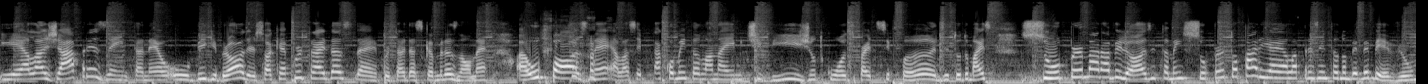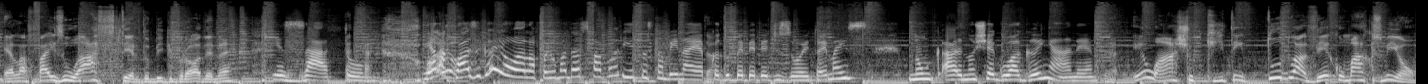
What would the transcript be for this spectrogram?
e ela já apresenta, né, o Big Brother, só que é por trás das, é, por trás das câmeras não, né? Ah, o pós, né? Ela sempre tá comentando lá na MTV junto com outros participantes e tudo mais. Super maravilhosa e também super toparia ela apresentando o BBB, viu? Ela faz o after do Big Brother, né? Exato. e ela quase ganhou, ela foi uma das favoritas também na época tá. do BBB 18 aí, mas não, não chegou a ganhar, né? É, eu acho que tem tudo a ver com o Marcos Mion.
